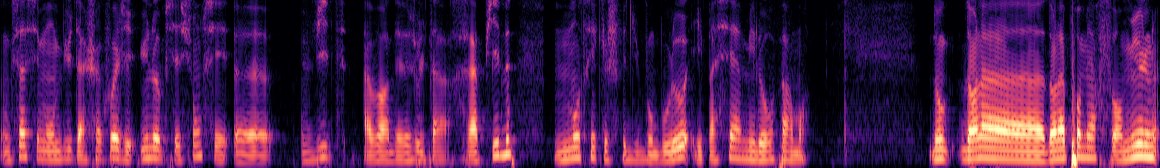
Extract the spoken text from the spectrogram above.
Donc ça c'est mon but, à chaque fois j'ai une obsession, c'est euh, vite avoir des résultats rapides, montrer que je fais du bon boulot et passer à 1000 euros par mois. Donc dans la, dans la première formule,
